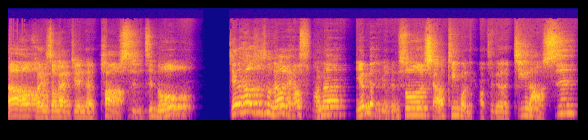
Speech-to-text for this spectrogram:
大家好，欢迎收看今天的好事之徒。今天好事之徒要聊什么呢？原本有人说想要听我聊这个金老师，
